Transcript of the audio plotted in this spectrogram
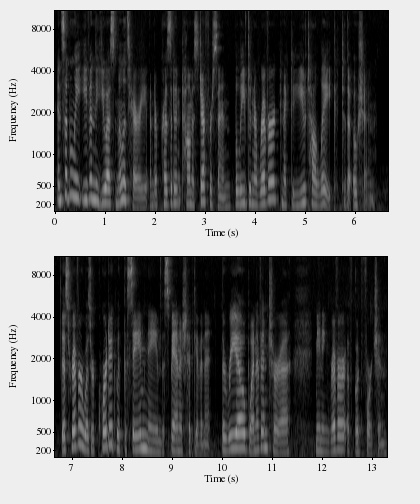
And suddenly, even the U.S. military, under President Thomas Jefferson, believed in a river connecting Utah Lake to the ocean. This river was recorded with the same name the Spanish had given it, the Rio Buenaventura, meaning River of Good Fortune.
